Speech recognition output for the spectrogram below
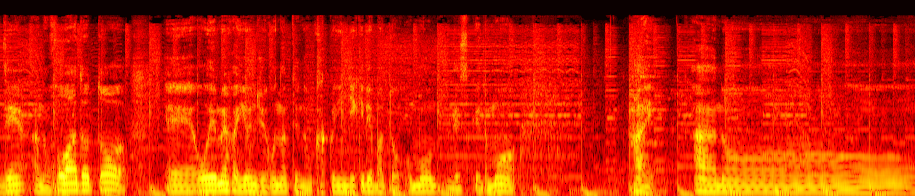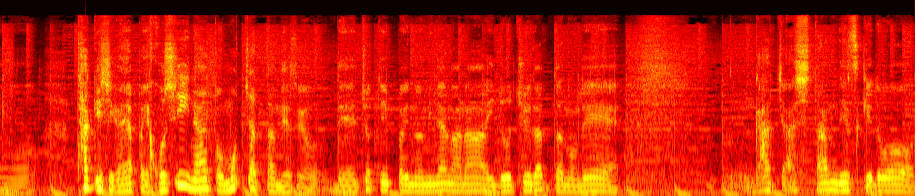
全あのフォワードと、えー、OMF が45になってるのを確認できればと思うんですけどもはい。あの、たけしがやっぱり欲しいなと思っちゃったんですよ。でちょっと一杯飲みながら移動中だったのでガチャしたんですけど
